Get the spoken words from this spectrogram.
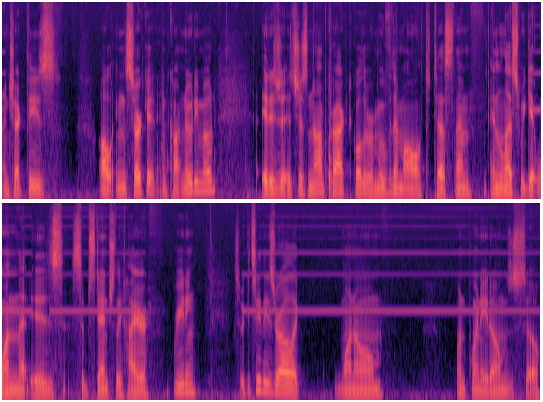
and check these all in circuit in continuity mode. It is it's just not practical to remove them all to test them unless we get one that is substantially higher reading. So we can see these are all like 1 ohm, 1.8 ohms, so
